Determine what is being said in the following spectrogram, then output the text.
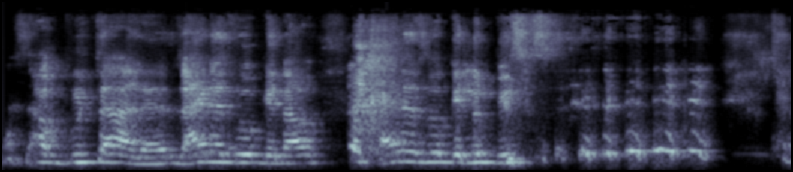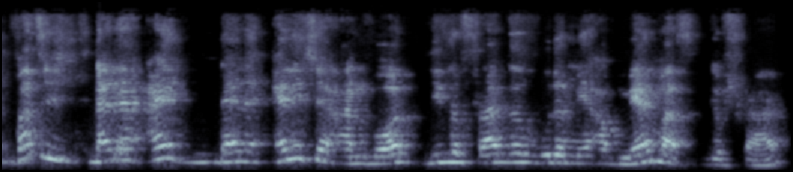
Das ist auch brutal. Ne? Leider so genau, leider so genug ist. Was ich, deine, deine ehrliche Antwort, diese Frage wurde mir auch mehrmals gefragt,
